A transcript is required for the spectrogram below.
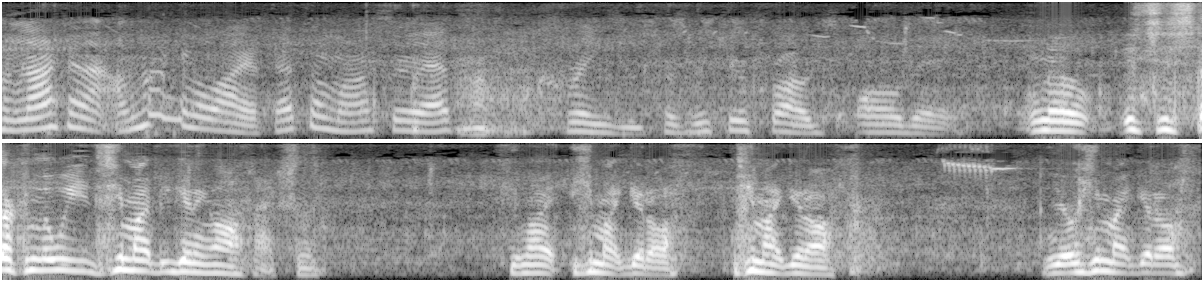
I'm not gonna. I'm not gonna lie. If that's a monster, that's crazy. Because we threw frogs all day. No, it's just stuck in the weeds. He might be getting off, actually. He might, he might get off. He might get off. Yo, he might get off.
